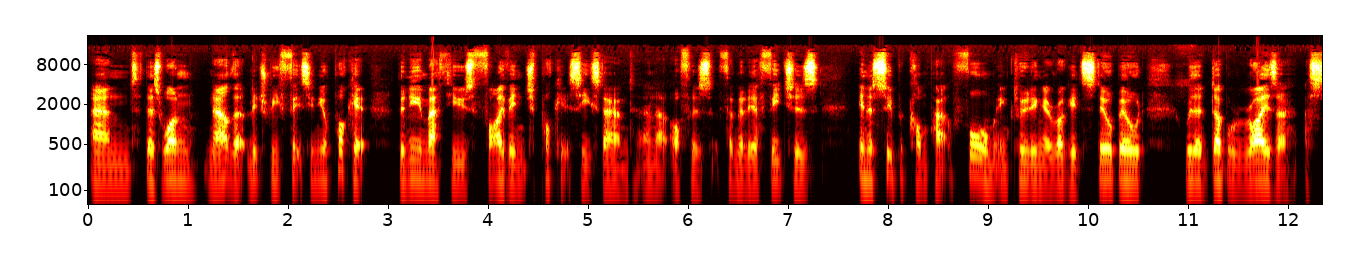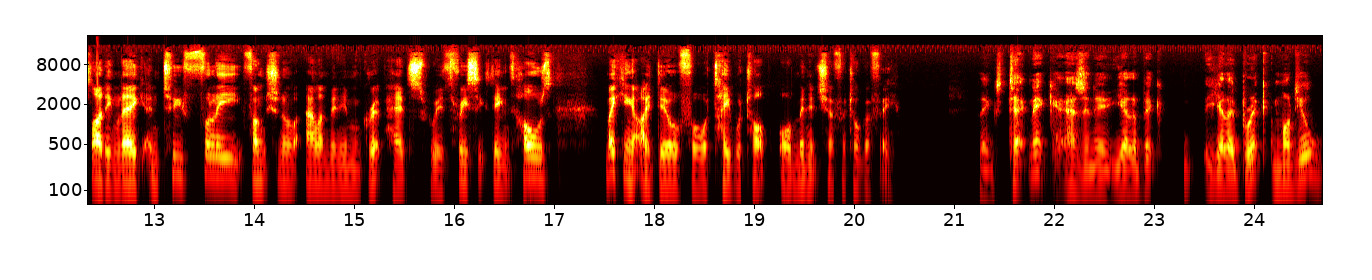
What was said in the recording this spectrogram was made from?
and there's one now that literally fits in your pocket. The new Matthews 5-inch pocket C stand, and that offers familiar features in a super compact form, including a rugged steel build with a double riser, a sliding leg, and two fully functional aluminium grip heads with 3 16th holes making it ideal for tabletop or miniature photography. LYNX Technik has a new yellobrik, yellow brick module,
